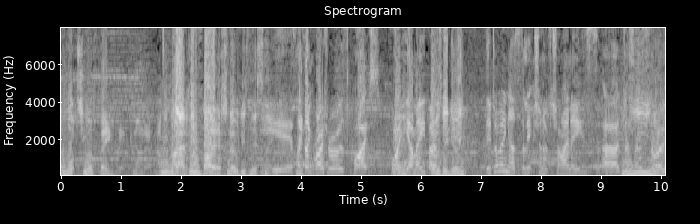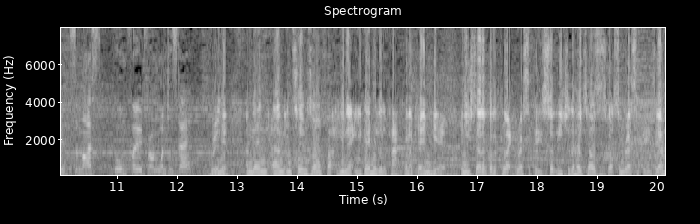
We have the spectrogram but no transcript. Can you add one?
And what's your favourite? Come on then. I mean, without being biased, nobody's listening. Yes, I think Rotorua is quite quite Yeah? yummy, What are but they doing? they're doing a selection of Chinese uh, dishes, Mm. so some nice warm food from Winter's Day. Brilliant. And then, um, in terms of, uh, you, know, you gave me a little pack when I came here, and you said I've got to collect recipes. So each of the hotels has got some recipes, yeah?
